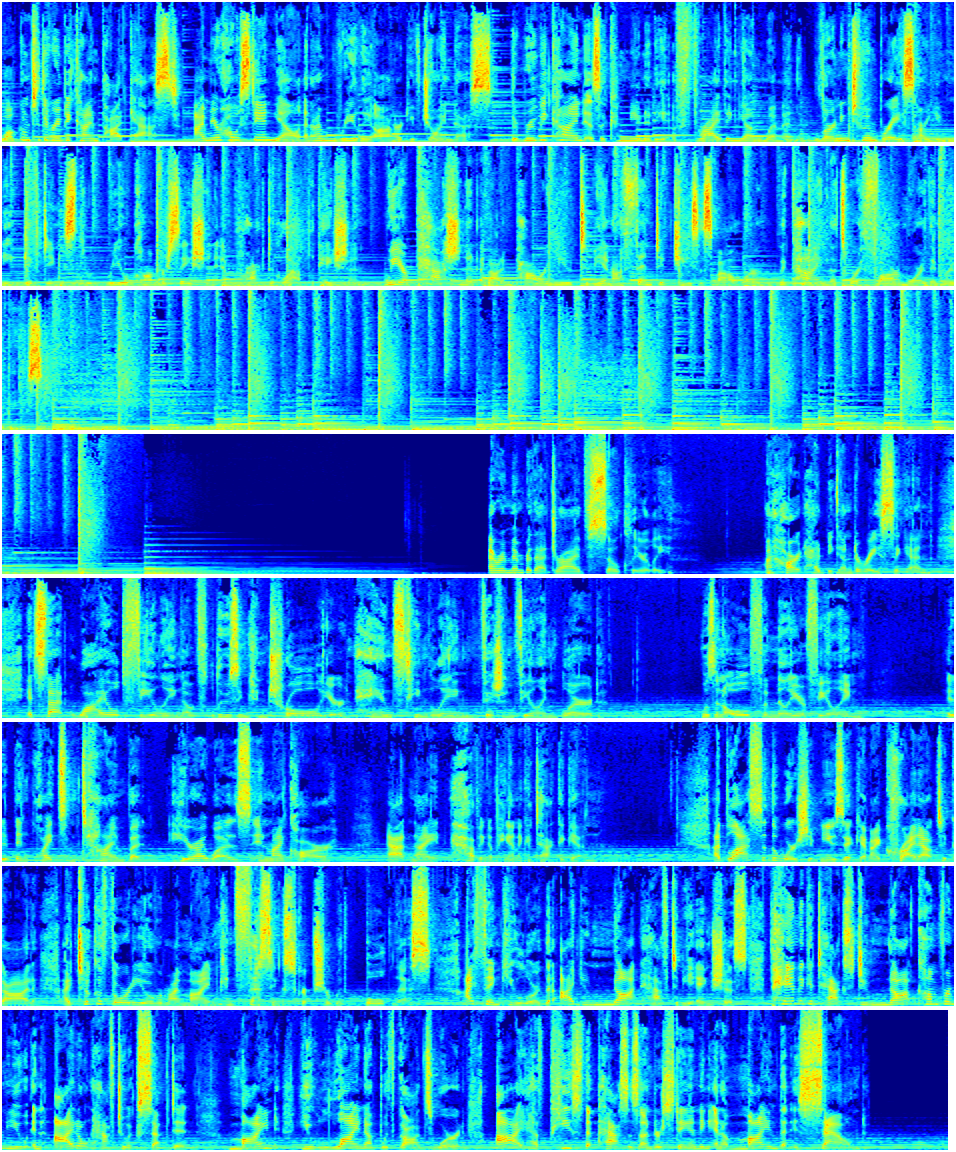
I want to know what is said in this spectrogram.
Welcome to the Rubykind podcast. I'm your host, Danielle, and I'm really honored you've joined us. The Rubykind is a community of thriving young women learning to embrace our unique giftings through real conversation and practical application. We are passionate about empowering you to be an authentic Jesus follower, the kind that's worth far more than rubies. I remember that drive so clearly. My heart had begun to race again. It's that wild feeling of losing control, your hands tingling, vision feeling blurred. It was an old familiar feeling. It had been quite some time, but here I was in my car at night having a panic attack again. I blasted the worship music and I cried out to God. I took authority over my mind, confessing scripture with boldness. I thank you, Lord, that I do not have to be anxious. Panic attacks do not come from you, and I don't have to accept it. Mind, you line up with God's word. I have peace that passes understanding and a mind that is sound.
